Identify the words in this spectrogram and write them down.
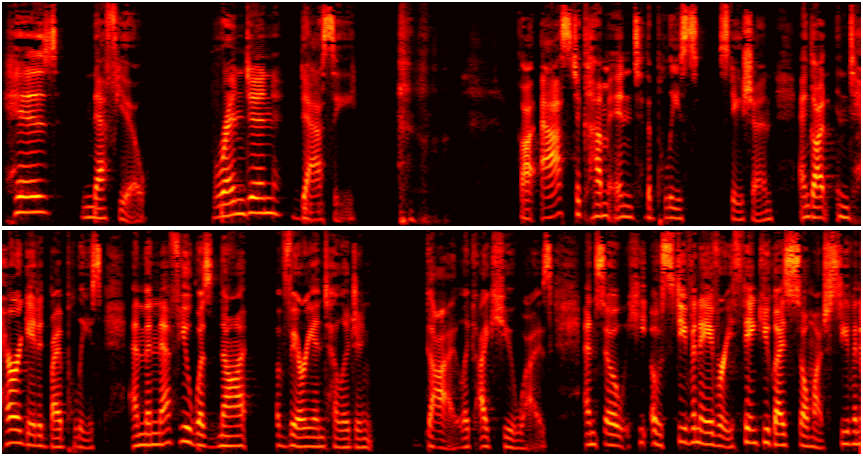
his nephew brendan dassey got asked to come into the police station and got interrogated by police and the nephew was not a very intelligent guy, like IQ wise. And so he, oh, Steven Avery, thank you guys so much. Steven,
